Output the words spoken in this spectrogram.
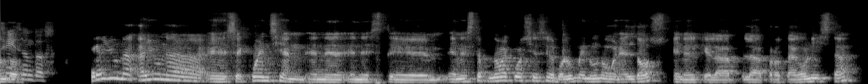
sí, son dos. Pero hay una, hay una secuencia en, en, este, en esta, no me acuerdo si es el volumen 1 o en el 2, en el que la, la protagonista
